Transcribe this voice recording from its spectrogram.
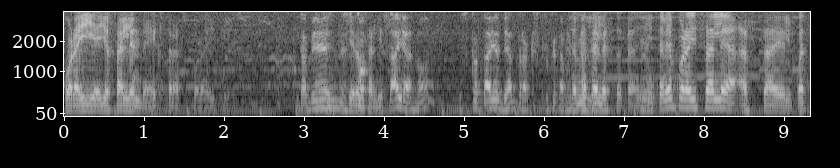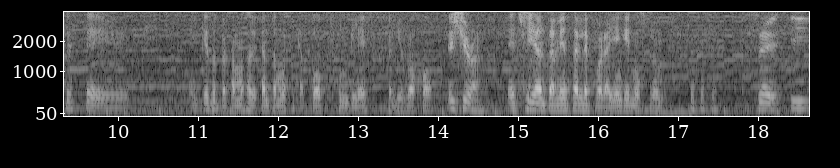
Por ahí ellos salen de extras, por ahí que. también Quisieron Scott salir. Tyan, ¿no? Scott Tyan de Anthrax, creo que también, También sale. sale Scott ahí. Y también por ahí sale hasta el cuate este. El que es súper famoso que canta música pop, inglés, pelirrojo. Ed Sheeran. Ed Sheeran también sale por ahí en Game of Thrones. Sí, y,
